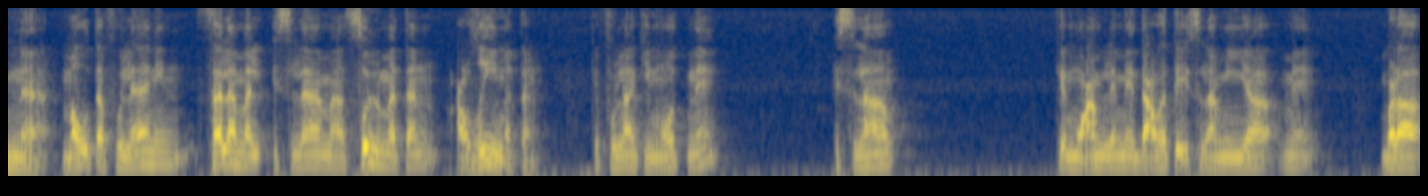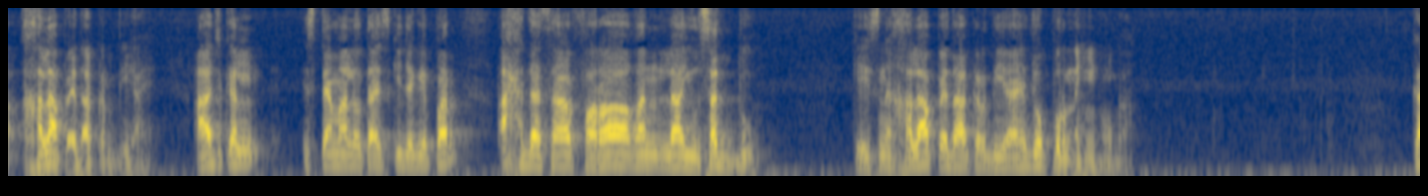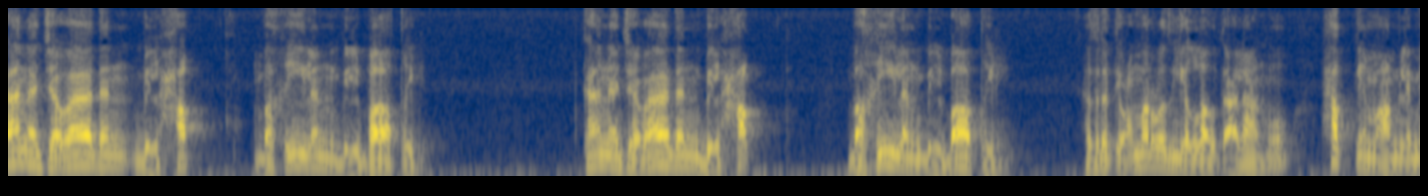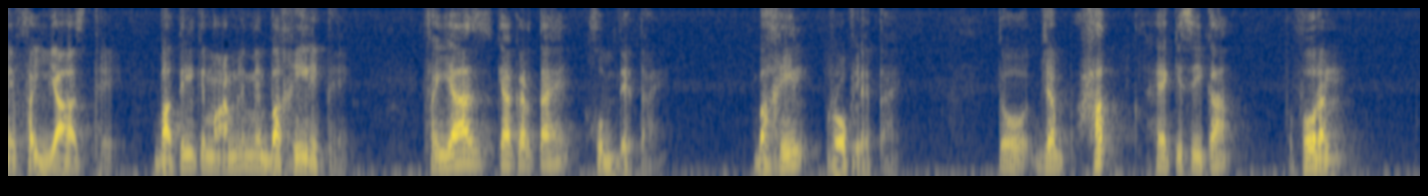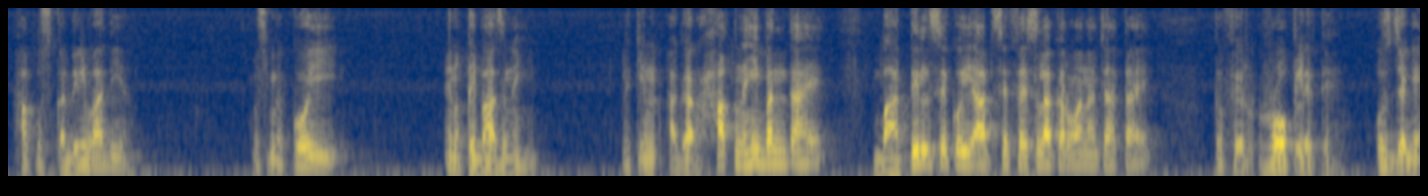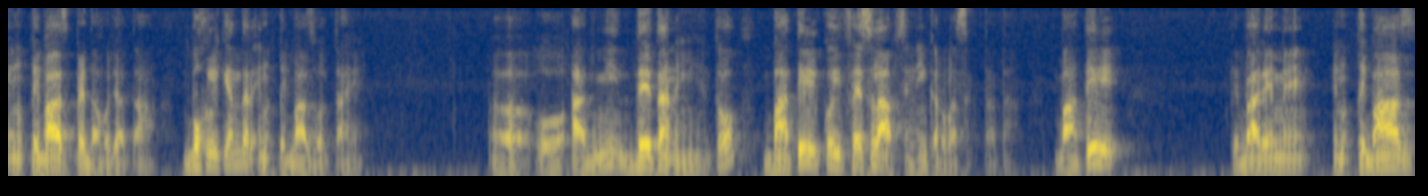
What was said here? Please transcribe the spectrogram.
इन मऊत फुलान सलम इस्लाम सुलमतन अजीमतन। कि फुला की मौत ने इस्लाम के मामले में, दावत इस्लामिया में बड़ा खला पैदा कर दिया है। आजकल इस्तेमाल होता है इसकी जगह पर, अहदसा फरागन ला युसद्दू, कि इसने खला पैदा कर दिया है जो पुर नहीं होगा। कान जवादन बिलहक बकीलन बिल बातिल कान जवादन बिल हक, बकीलन बिल बातिल हज़रत उमर रज़ी अल्लाह तु हक के मामले में फयाज थे। बातिल के मामले में बखील थे। फैयाज क्या करता है? खूब देता है। बकील रोक लेता है। तो जब हक है किसी का तो फ़ौरन हक उसका दिलवा दिया। उसमें कोई इनकबाज नहीं। लेकिन अगर हक नहीं बनता है, बातिल से कोई आपसे फैसला करवाना चाहता है तो फिर रोक लेते उस जगह इनकबाज पैदा हो जाता। बुखल के अंदर इनकबाज होता है। वो आदमी देता नहीं है तो बातिल कोई फैसला आपसे नहीं करवा सकता था। बातिल के बारे में इनकबाज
